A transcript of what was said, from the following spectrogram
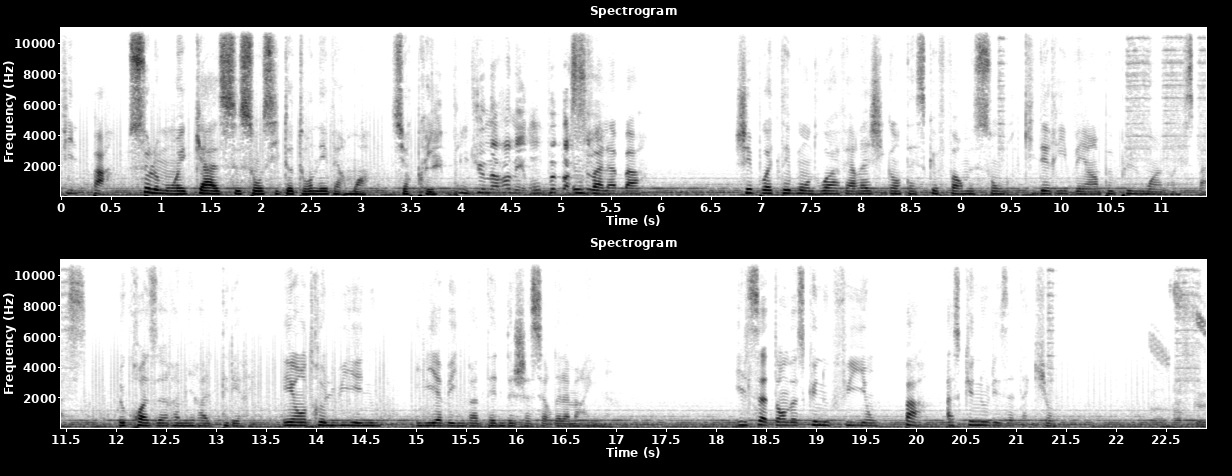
file pas. Solomon et Kaz se sont aussitôt tournés vers moi, surpris. Mais bon Dieu, Mara, mais on peut pas On se... va là-bas. J'ai pointé mon doigt vers la gigantesque forme sombre qui dérivait un peu plus loin dans l'espace. Le croiseur amiral Téléré. Et entre lui et nous, il y avait une vingtaine de chasseurs de la marine. Ils s'attendent à ce que nous fuyions, pas à ce que nous les attaquions. Parce que,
